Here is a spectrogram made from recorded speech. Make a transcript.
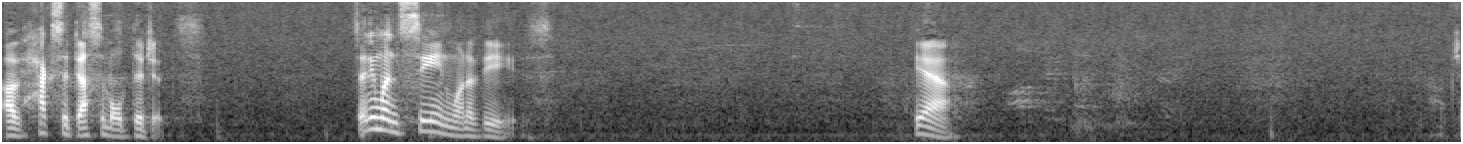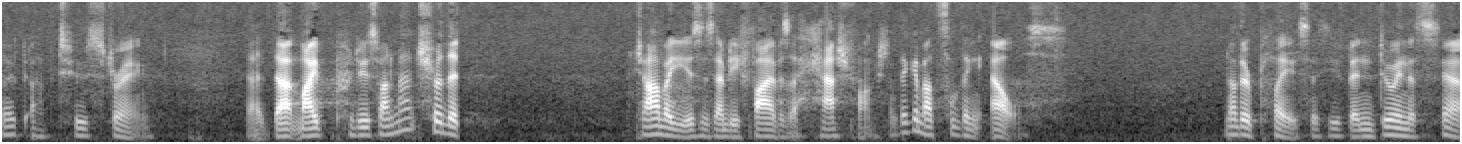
of hexadecimal digits. Has anyone seen one of these? Yeah. Object of toString. That, that might produce, I'm not sure that Java uses MD5 as a hash function. I'm thinking about something else. Another place, as you've been doing this, yeah.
